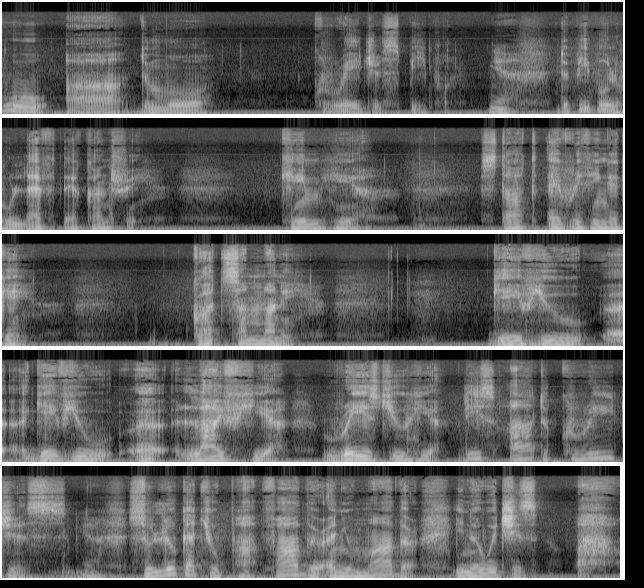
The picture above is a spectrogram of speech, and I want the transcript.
Who are the more courageous people? Yeah. The people who left their country, came here, start everything again, got some money, gave you uh, gave you uh, life here, raised you here. These are the courageous. Yeah. So look at your pa- father and your mother, you know, which is wow.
